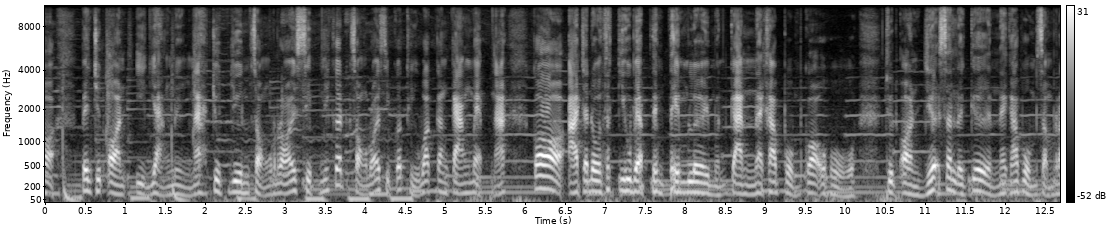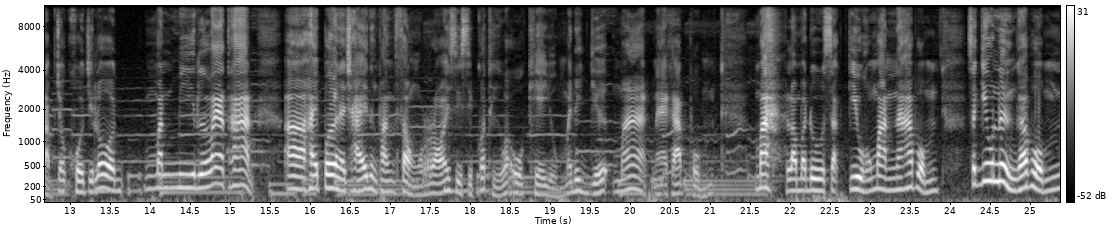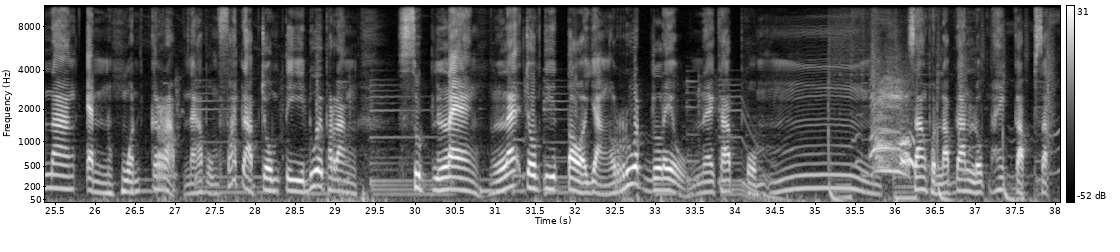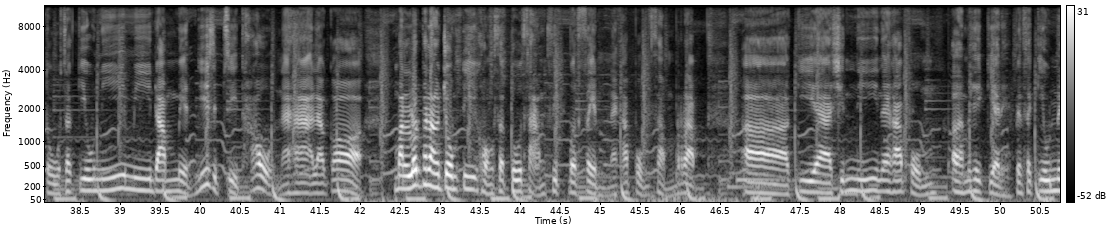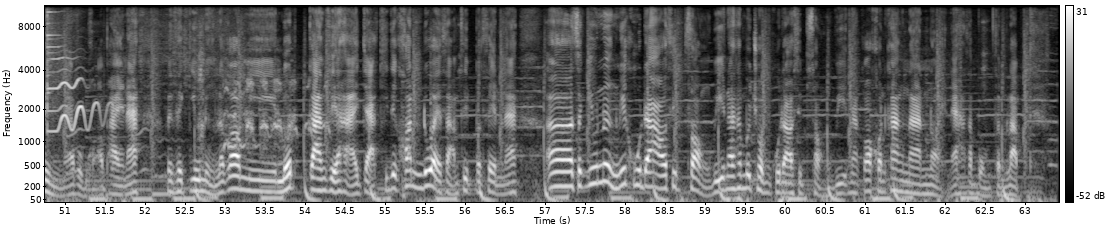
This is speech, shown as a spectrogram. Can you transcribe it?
เป็นจุดอ่อนอีกอย่างหนึ่งนะจุดยืน 210 นี่ก็ 210 ก็ถือว่ากลางๆแมปนะก็อาจจะโดนสกิลแบบเต็มๆเลยเหมือนกันนะครับผมก็โอ้โหจุดอ่อนเยอะซะเหลือเกินนะครับผมสำหรับเจ้าโคจิโร่มันมีแร่ธาตุไฮเปอร์เนี่ยใช้ 1,240 ก็ถือว่าโอเคอยู่ไม่ได้เยอะมากนะครับผม มา เรามาดูสกิลของมันนะครับผม สกิลหนึ่งครับผมนางแอนหวนกลับนะครับผมฟาดดาบโจมตีด้วยพลังสุดแรงและโจมตีต่ออย่างรวดเร็วนะครับผมสร้างผลลัพธ์ด้านลบให้กับศัตรูสกิลนี้มีดาเมจ24 เท่านะฮะ แล้วก็มันลดพลังโจมตีของศัตรู 30%นะครับผมสำหรับเกียร์ชิ้นนี้นะครับผมเออไม่ใช่เกียร์ดิเป็นสกิลหนึ่งนะครับผมขออภัยนะ เป็นสกิลหนึ่งแล้วก็มีลดการเสียหายจากคิติคอนด้วย 30%นะเออสกิลหนึ่งนี่คูดาว 12 วินะท่านผู้ชมคูดาว 12 วินะก็ค่อนข้างนานหน่อยนะครับผมสำหรับ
